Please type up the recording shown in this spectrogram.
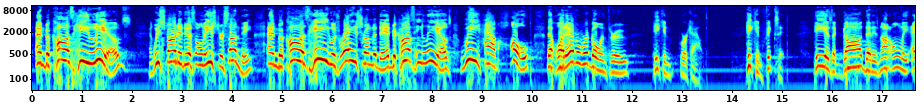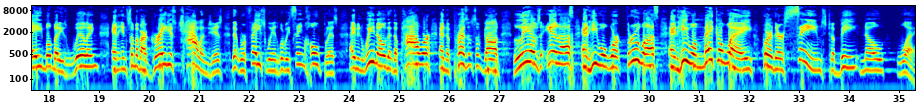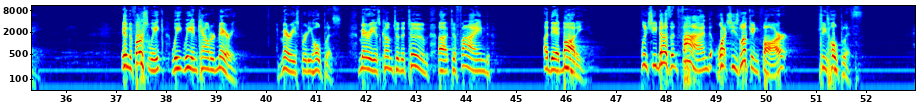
And because He lives, and we started this on Easter Sunday, and because He was raised from the dead, because He lives, we have hope that whatever we're going through, He can work out. He can fix it. He is a God that is not only able, but He's willing. And in some of our greatest challenges that we're faced with, where we seem hopeless, I mean, we know that the power and the presence of God lives in us and He will work through us and He will make a way where there seems to be no way. In the first week, we, we encountered Mary. Mary is pretty hopeless. Mary has come to the tomb uh, to find a dead body. When she doesn't find what she's looking for, she's hopeless.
